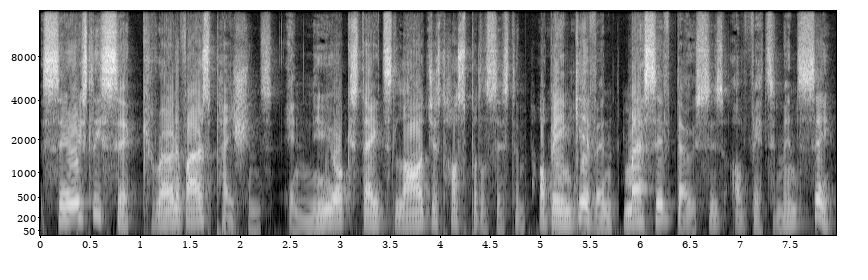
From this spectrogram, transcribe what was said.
seriously sick coronavirus patients in New York State's largest hospital system are being given massive doses of vitamin C,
